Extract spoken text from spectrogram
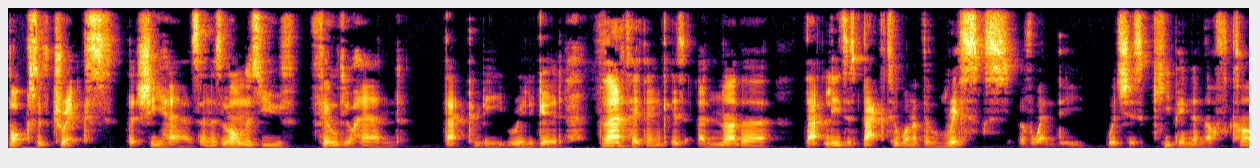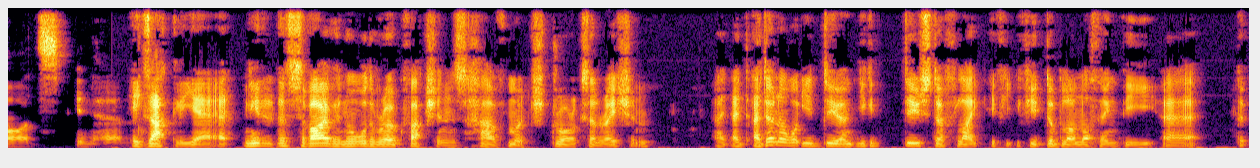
box of tricks that she has, and as long as you've filled your hand, that can be really good. That I think is another. That leads us back to one of the risks of Wendy, which is keeping enough cards in hand. Exactly, yeah. Neither the Survivor nor the Rogue factions have much draw acceleration. I, I, I don't know what you do. You could do stuff like if you, if you double or nothing the uh, the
